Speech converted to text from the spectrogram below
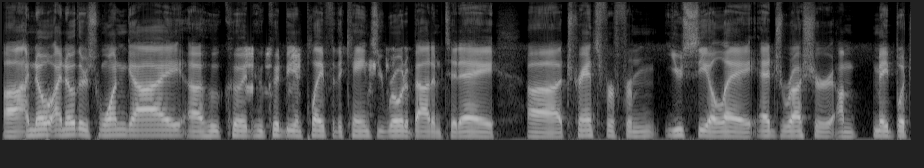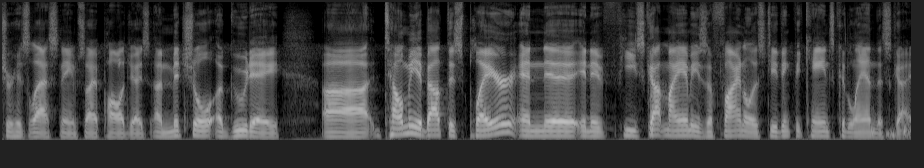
Uh, I know I know there's one guy uh, who could who could be in play for the Canes. You wrote about him today. Uh, transfer from UCLA, edge rusher. I may butcher his last name, so I apologize. Uh, Mitchell Agude. Uh, tell me about this player, and uh, and if he's got Miami as a finalist, do you think the Canes could land this guy?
